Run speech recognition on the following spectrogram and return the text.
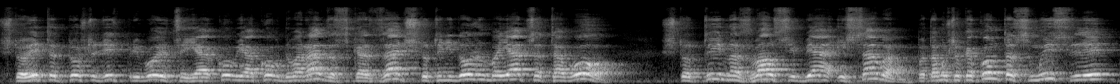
что это то, что здесь приводится Яков, Яков два раза, сказать, что ты не должен бояться того, что ты назвал себя Исавом, потому что в каком-то смысле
